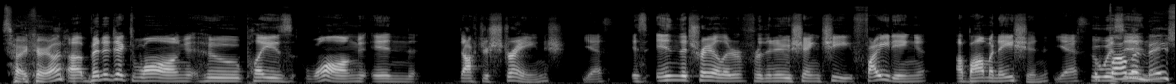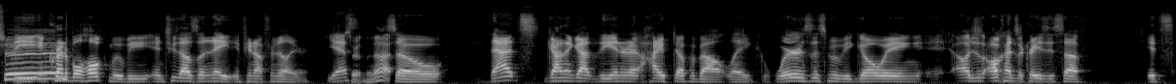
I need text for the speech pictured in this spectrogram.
Sorry, carry on. uh, Benedict Wong, who plays Wong in Doctor Strange, Yes. is in the trailer for the new Shang Chi fighting Abomination, Yes. who was in Abomination! the Incredible Hulk movie in 2008. If you're not familiar, Yes. Certainly not. So that's kind of got the internet hyped up about like where is this movie going? All just all kinds of crazy stuff. It's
